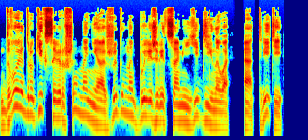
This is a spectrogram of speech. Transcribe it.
Двое других совершенно неожиданно были жрецами единого, а третий,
